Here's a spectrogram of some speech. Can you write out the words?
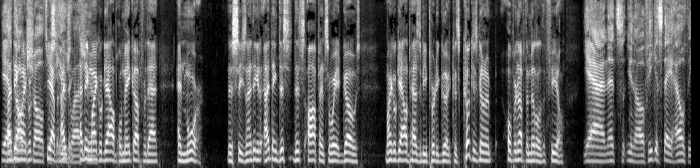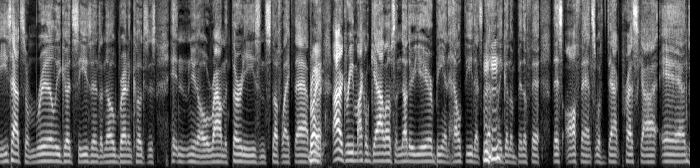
Yeah, I think Dalton Michael, Schultz yeah, but I, last I think year. Michael Gallup will make up for that and more this season. I think I think this this offense, the way it goes, Michael Gallup has to be pretty good because Cook is going to open up the middle of the field. Yeah, and it's you know if he can stay healthy, he's had some really good seasons. I know Brandin Cooks is hitting you know around the 30s and stuff like that. Right. But I agree, Michael Gallup's another year being healthy. That's Mhm. definitely going to benefit this offense with Dak Prescott. And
